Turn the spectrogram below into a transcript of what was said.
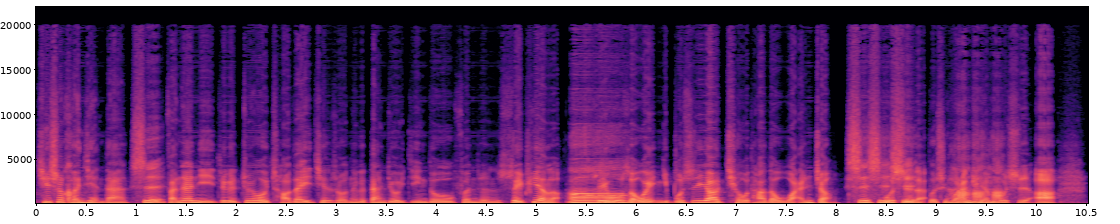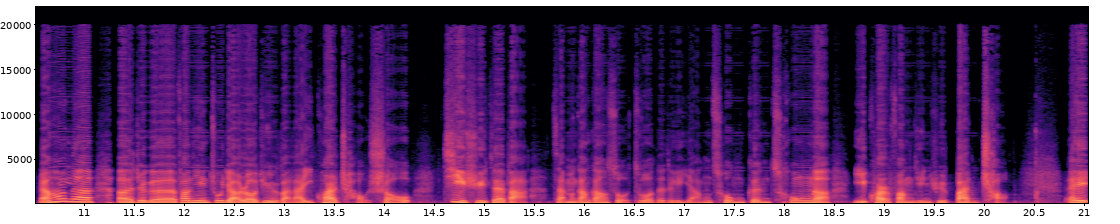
其实很简单，是，反正你这个最后炒在一起的时候，那个蛋就已经都分成碎片了，所以无所谓。你不是要求它的完整，是是是的，不是完全不是啊。然后呢，呃，这个放进猪脚肉去把它一块炒熟，继续再把咱们刚刚所做的这个洋葱跟葱呢一块儿放进去拌炒。哎，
